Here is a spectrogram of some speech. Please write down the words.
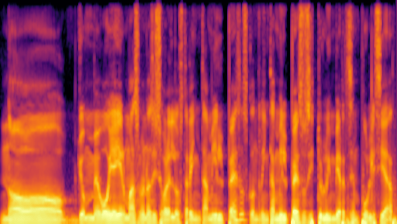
no, yo me voy a ir más o menos y sobre los 30 mil pesos. Con 30 mil pesos, si tú lo inviertes en publicidad,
